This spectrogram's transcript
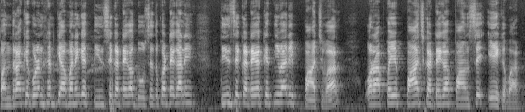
पंद्रह के गुणनखंड क्या बनेंगे? तीन से कटेगा, दो से तो कटेगा नहीं। तीन से कटेगा कितनी बारी? पाँच बार। और आपका ये पाँच कटेगा, पाँच से एक बार।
